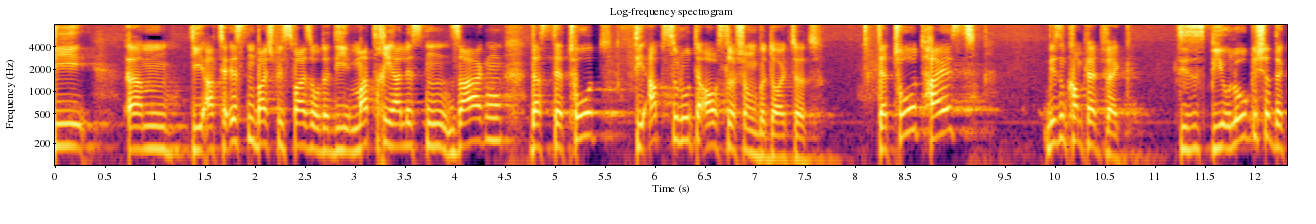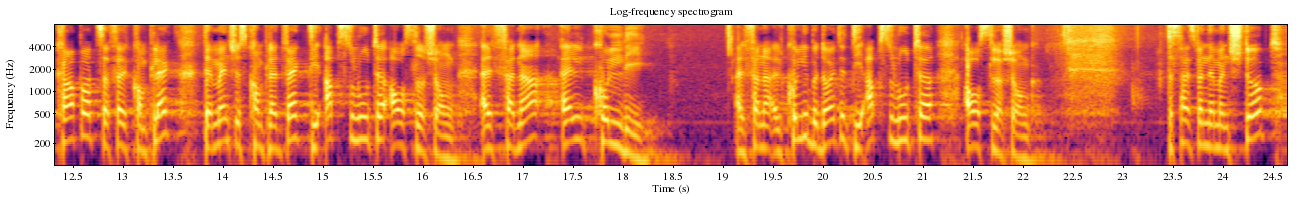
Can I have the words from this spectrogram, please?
Die ähm, die Atheisten beispielsweise oder die Materialisten sagen, dass der Tod die absolute Auslöschung bedeutet. Der Tod heißt, wir sind komplett weg. Dieses biologische, der Körper zerfällt komplett, der Mensch ist komplett weg, die absolute Auslöschung. Al-Fana al-Kulli. Al-Fana al-Kulli bedeutet die absolute Auslöschung. Das heißt, wenn der Mensch stirbt,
